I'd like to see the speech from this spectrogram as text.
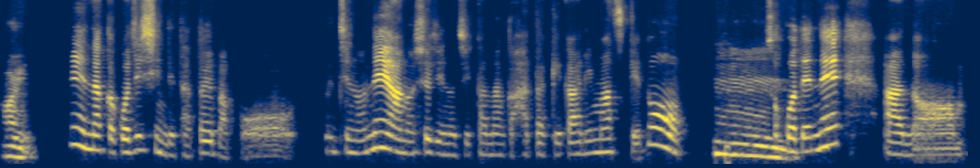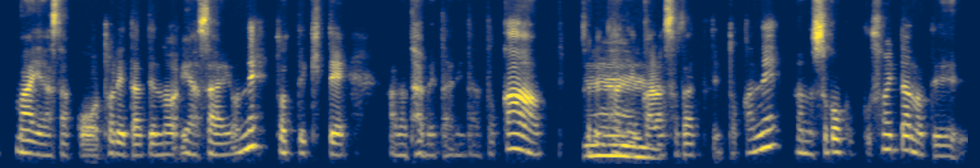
はい。ね、なんかご自身で例えばこう、うちのね、あの、主人の実家なんか畑がありますけど、うん、そこでね、あの、毎朝こう、取れたての野菜をね、取ってきて、あの、食べたりだとか、それ種から育ててとかね、うん、あの、すごく、そういったのって、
